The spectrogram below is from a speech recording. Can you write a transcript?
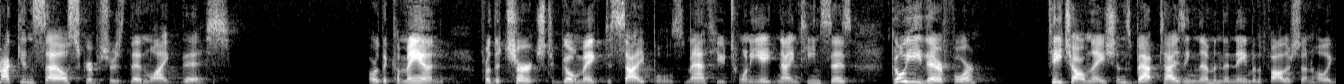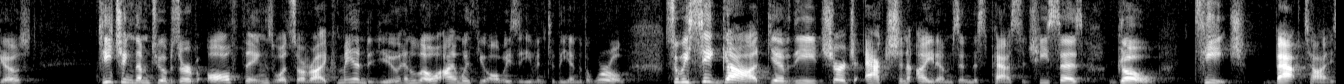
reconcile scriptures then like this? Or the command for the church to go make disciples. Matthew 28 19 says, Go ye therefore, teach all nations, baptizing them in the name of the Father, Son, and Holy Ghost, teaching them to observe all things whatsoever I commanded you, and lo, I am with you always, even to the end of the world. So we see God give the church action items in this passage. He says, Go, teach, baptize,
